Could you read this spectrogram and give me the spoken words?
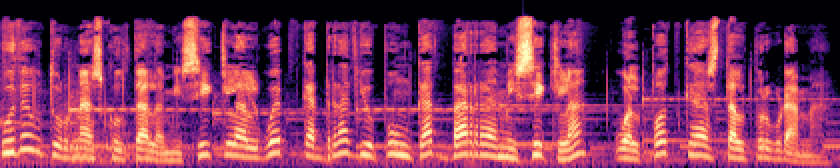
Podeu tornar a escoltar l'hemicicle al web catradio.cat barra hemicicle o al podcast del programa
